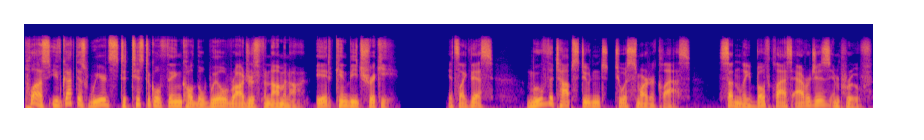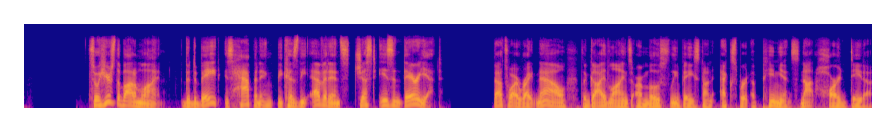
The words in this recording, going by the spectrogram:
Plus, you've got this weird statistical thing called the Will Rogers phenomenon. It can be tricky. It's like this. Move the top student to a smarter class. Suddenly, both class averages improve. So here's the bottom line. The debate is happening because the evidence just isn't there yet. That's why right now, the guidelines are mostly based on expert opinions, not hard data.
